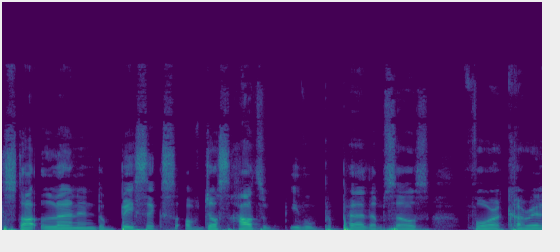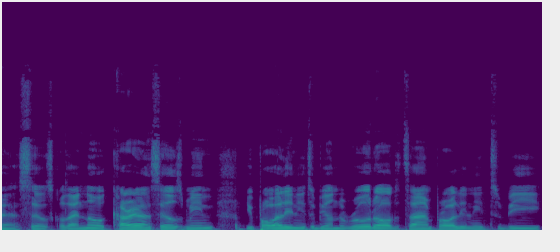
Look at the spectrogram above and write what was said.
start learning the basics of just how to even prepare themselves for a career in sales? Because I know career in sales mean you probably need to be on the road all the time, probably need to be,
